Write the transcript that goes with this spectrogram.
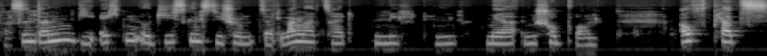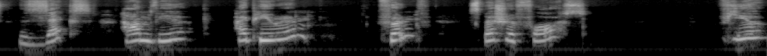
Das sind dann die echten OG-Skins, die schon seit langer Zeit nicht mehr im Shop waren. Auf Platz 6 haben wir Hyperion, 5 Special Force, 4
